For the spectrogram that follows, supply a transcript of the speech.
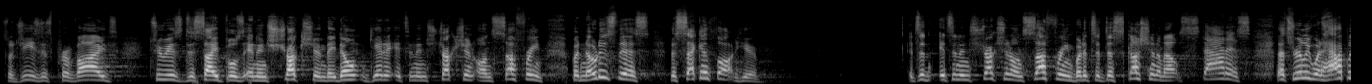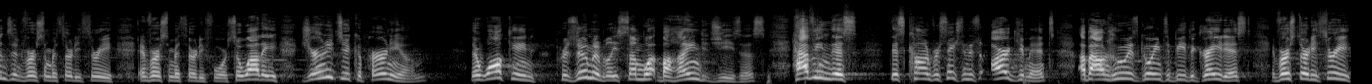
So Jesus provides to his disciples an instruction. They don't get it, it's an instruction on suffering. But notice this the second thought here. It's, a, it's an instruction on suffering, but it's a discussion about status. That's really what happens in verse number 33 and verse number 34. So while they journeyed to Capernaum, they're walking, presumably, somewhat behind Jesus, having this, this conversation, this argument about who is going to be the greatest. In verse 33,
